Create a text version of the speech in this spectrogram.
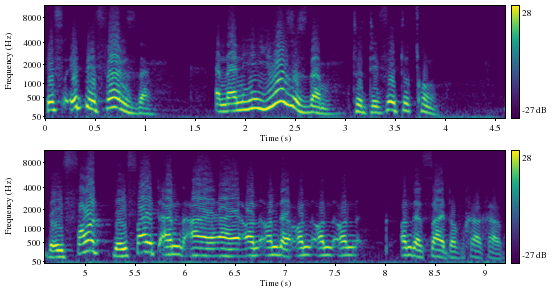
He, he befriends them, and then he uses them to defeat Utung. They fought. They fight on, uh, uh, on, on, the, on, on, on, on the side of Khakab.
